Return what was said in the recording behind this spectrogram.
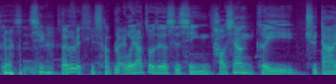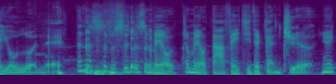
这个事情。在飞就是机上，如果要做这个事情，好像可以去搭游轮欸诶。但那是不是就是没有 就没有搭飞机的感觉了？因为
